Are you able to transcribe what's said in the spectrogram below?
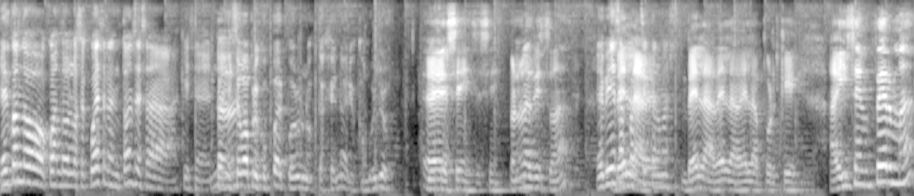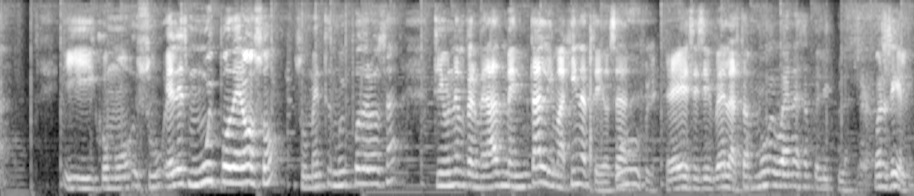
es cuando cuando lo secuestran entonces a aquí dice, nadie Pero- se va a preocupar por un octogenario como yo. Eh, sí, sí, sí. Pero no la has visto, ¿ah? He visto esa Vela, vela, vela, vela, porque ahí se enferma y como su, él es muy poderoso, su mente es muy poderosa, tiene una enfermedad mental, imagínate, o sea, Ufle. eh, sí, sí, vela, está muy buena esa película. Bueno, síguele.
